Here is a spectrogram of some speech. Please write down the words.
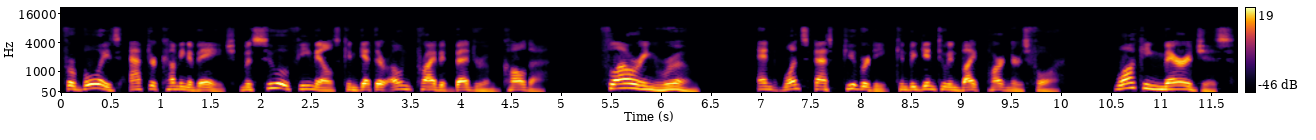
for boys. After coming of age, Mosuo females can get their own private bedroom called a flowering room, and, once past puberty, can begin to invite partners for walking marriages.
